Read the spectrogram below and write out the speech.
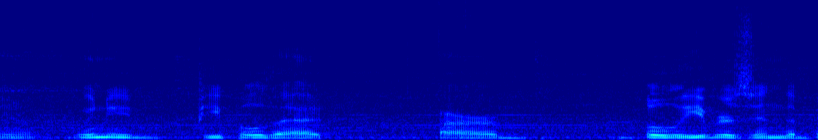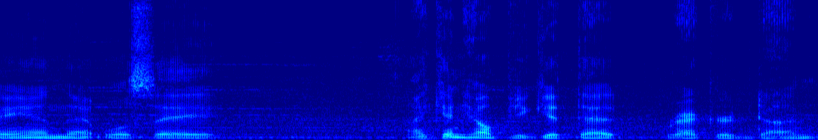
You know, we need people that are believers in the band that will say, I can help you get that record done.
